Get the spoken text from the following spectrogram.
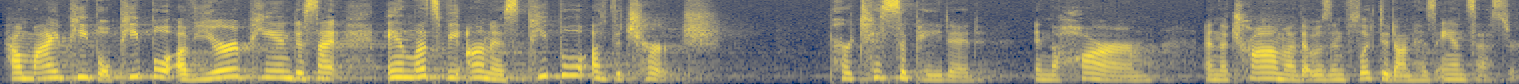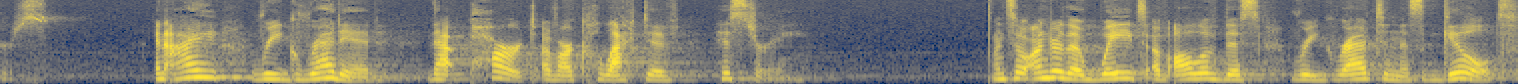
how my people, people of European descent, and let's be honest, people of the church, participated in the harm and the trauma that was inflicted on his ancestors. And I regretted that part of our collective history. And so, under the weight of all of this regret and this guilt,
